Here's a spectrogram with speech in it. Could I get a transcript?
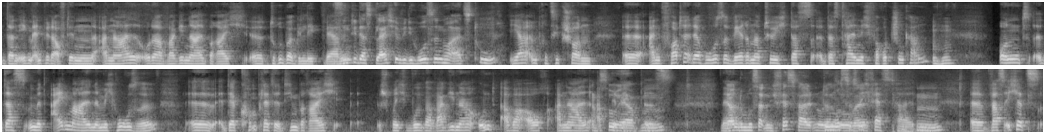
dann eben entweder auf den Anal- oder Vaginalbereich äh, drüber gelegt werden. Sind die das gleiche wie die Hose, nur als Tuch? Ja, im Prinzip schon. Äh, ein Vorteil der Hose wäre natürlich, dass das Teil nicht verrutschen kann. Und dass mit einmal, nämlich Hose, äh, der komplette Intimbereich, sprich Vulva, Vagina und aber auch anal Ach so, abgedeckt ja, mhm. ist. Ja, und du musst das nicht festhalten oder Du musst so. es nicht festhalten. Äh, was ich jetzt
